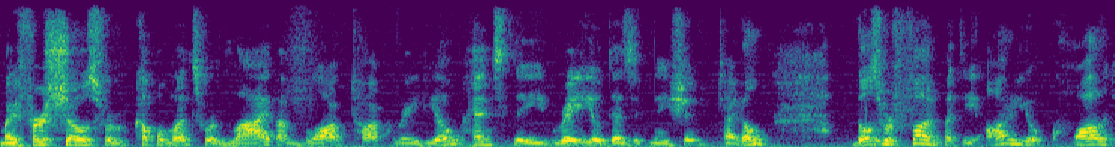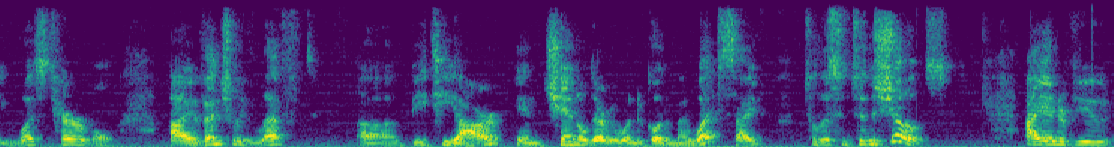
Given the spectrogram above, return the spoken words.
my first shows for a couple months were live on Blog Talk Radio, hence the radio designation title. Those were fun, but the audio quality was terrible. I eventually left uh, BTR and channeled everyone to go to my website to listen to the shows. I interviewed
